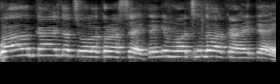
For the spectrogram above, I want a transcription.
Well, guys, that's all I gotta say. Thank you for watching and have a great day.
